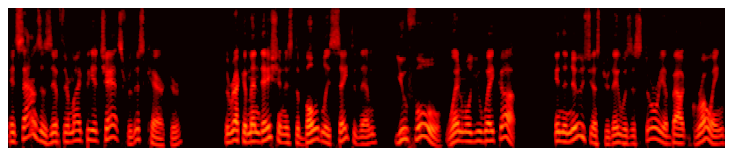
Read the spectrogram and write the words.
It sounds as if there might be a chance for this character. The recommendation is to boldly say to them, You fool, when will you wake up? In the news yesterday was a story about growing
